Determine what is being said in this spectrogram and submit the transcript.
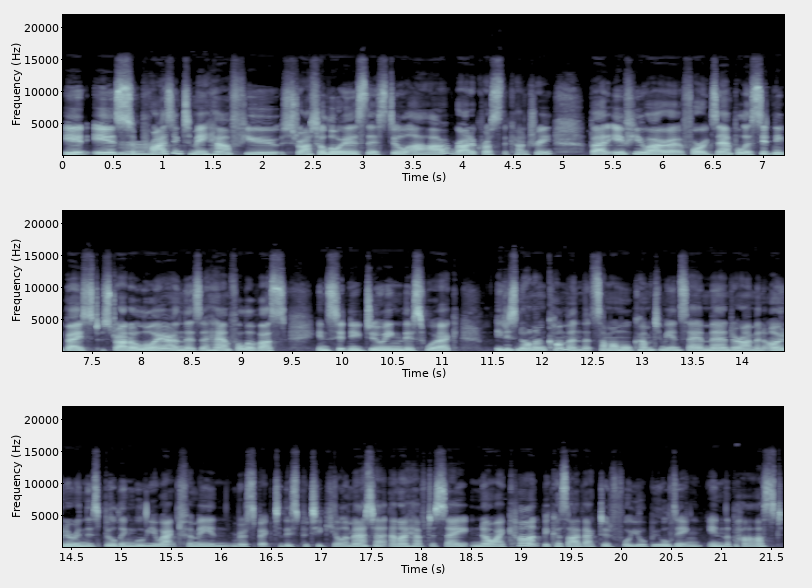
It is mm. surprising to me how few strata lawyers there still are right across the country. But if you are, a, for example, a Sydney based strata lawyer, and there's a handful of us in Sydney doing this work, it is not uncommon that someone will come to me and say, Amanda, I'm an owner in this building. Will you act for me in respect to this particular matter? And I have to say, no, I can't because I've acted for your building in the past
